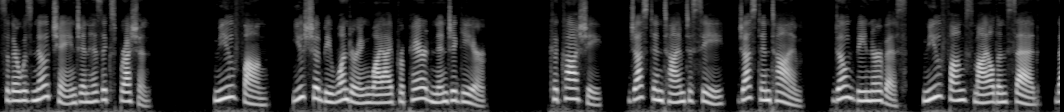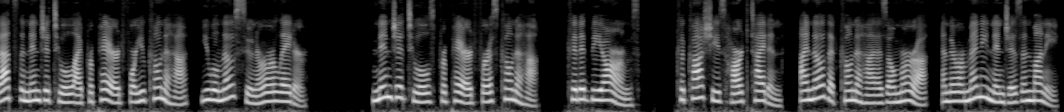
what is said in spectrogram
so there was no change in his expression. Mu Feng, you should be wondering why I prepared ninja gear. Kakashi, just in time to see, just in time. Don't be nervous. Mu Feng smiled and said, That's the ninja tool I prepared for you Konoha, you will know sooner or later. Ninja tools prepared for us Konoha. Could it be arms? Kakashi's heart tightened. I know that Konoha is Omura, and there are many ninjas and money.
